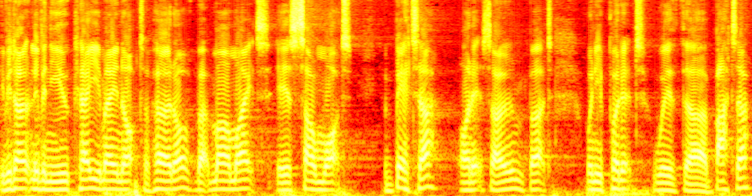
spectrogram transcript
if you don't live in the UK, you may not have heard of, but Marmite is somewhat bitter on its own, but when you put it with uh, butter,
